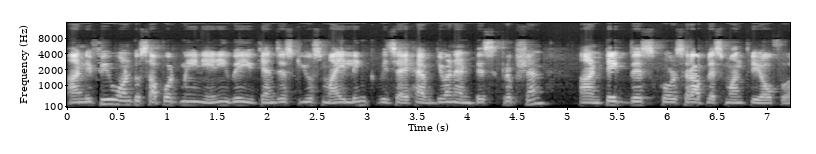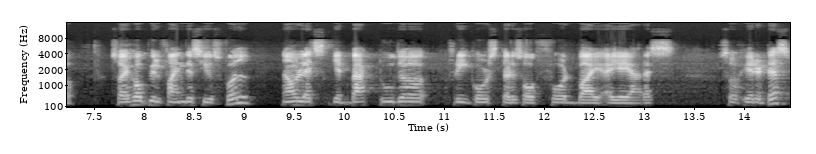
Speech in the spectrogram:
And if you want to support me in any way, you can just use my link, which I have given in description and take this Coursera Plus monthly offer. So I hope you'll find this useful. Now let's get back to the free course that is offered by IIRS. So here it is.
